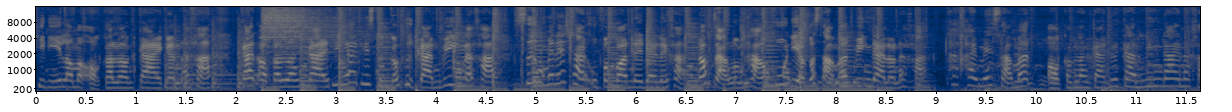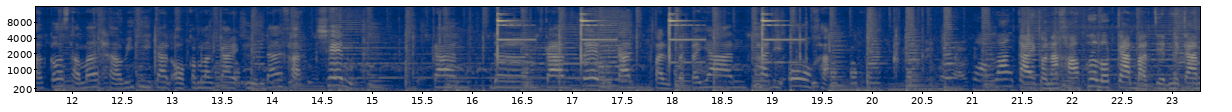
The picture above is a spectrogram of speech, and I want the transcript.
ทีนี้เรามาออกกำลังกายกันนะคะ การออกกำลังกายที่ง่ายที่สุดก็คือการวิ่งนะคะ ซึ่งไม่ได้ใช้อุปกรณ์ใดๆเลยค่ะ นอกจากรองเท้าคู่เดียวก็สามารถวิ่งได้แล้วนะคะ ถ้าใครไม่สามารถออกกำลังกายด้วยการวิ่งได้นะคะ ก็สามารถหาวิธีการออกกำลังกายอื่นได้ค่ะ เช่น การเดิน การเต้น การปั่นจักรยาน คาร์ดิโอค่ะวอร์มร่างกายก่อนนะคะ เพื่อลดการบาดเจ็บในการ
